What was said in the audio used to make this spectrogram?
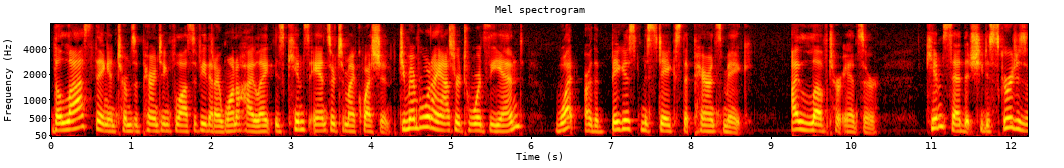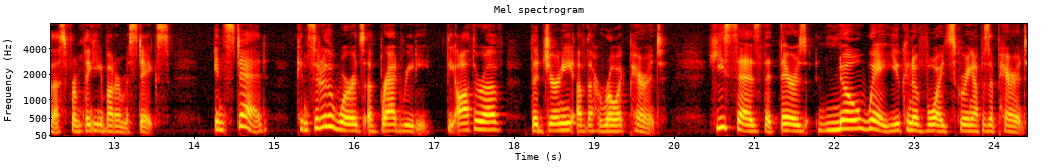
The last thing in terms of parenting philosophy that I want to highlight is Kim's answer to my question. Do you remember when I asked her towards the end? What are the biggest mistakes that parents make? I loved her answer. Kim said that she discourages us from thinking about our mistakes. Instead, consider the words of Brad Reedy, the author of The Journey of the Heroic Parent. He says that there's no way you can avoid screwing up as a parent.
